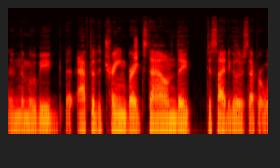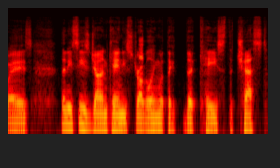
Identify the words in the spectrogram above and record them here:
in the movie after the train breaks down they decide to go their separate ways then he sees John Candy struggling with the the case the chest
